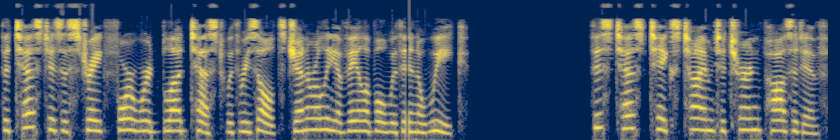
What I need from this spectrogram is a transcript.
The test is a straightforward blood test with results generally available within a week. This test takes time to turn positive.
